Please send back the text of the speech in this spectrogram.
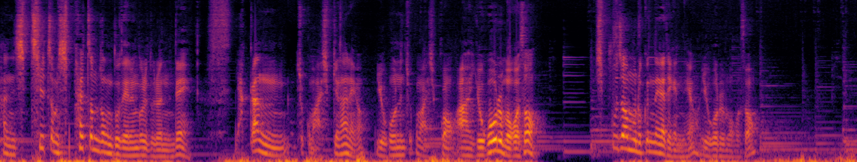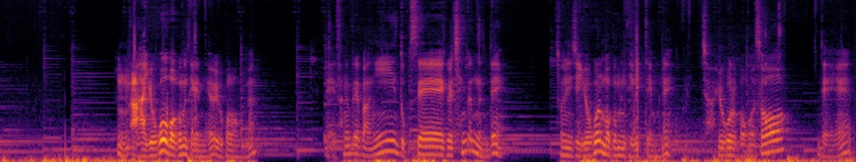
한 17점, 18점 정도 되는 걸 노렸는데 약간 조금 아쉽긴 하네요. 요거는 조금 아쉽고 아 요거를 먹어서 19점으로 끝내야 되겠네요. 요거를 먹어서 음, 아 요거 먹으면 되겠네요. 요거 먹으면 네, 상대방이 녹색을 챙겼는데 저는 이제 요걸 먹으면 되기 때문에 자 요걸 먹어서 네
